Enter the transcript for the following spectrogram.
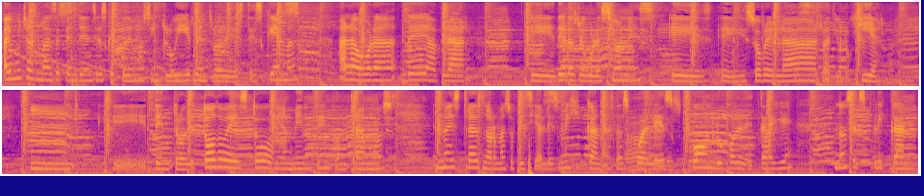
hay muchas más dependencias que podemos incluir dentro de este esquema a la hora de hablar eh, de las regulaciones sobre la radiología. Mm, eh, dentro de todo esto, obviamente, encontramos nuestras normas oficiales mexicanas, las cuales con lujo de detalle nos explican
